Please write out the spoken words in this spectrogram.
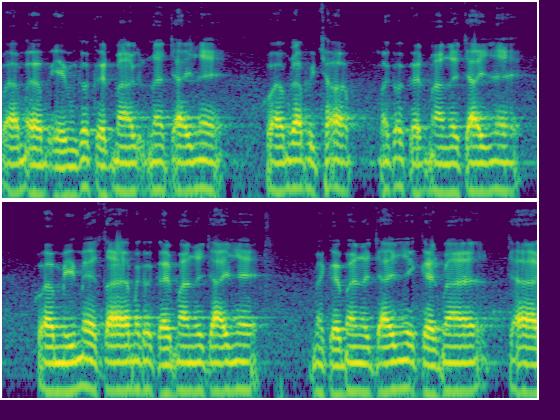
ความเอิบอิ่มก็เกิดมาในใจเนี่ยความรับผิดชอบ มันก็เกิดมาในใจเนี่ยความมีเมตตา มันก็เกิดมาในใจเนี่ยมันเกิดมาในใจนี่เกิดมา จาก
